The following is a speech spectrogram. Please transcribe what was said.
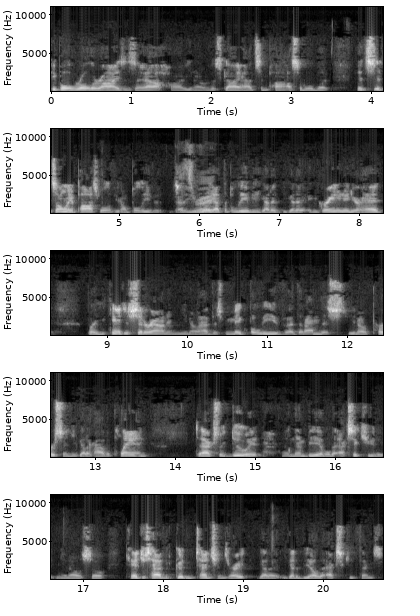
people roll their eyes and say, oh, you know, this guy had some possible, but it's it's only impossible if you don't believe it. So That's you right. really have to believe it. You got to you got to ingrain it in your head but you can't just sit around and you know have this make believe uh, that I'm this you know person. You got to have a plan to actually do it and then be able to execute it. You know, so you can't just have good intentions, right? You gotta you gotta be able to execute things.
